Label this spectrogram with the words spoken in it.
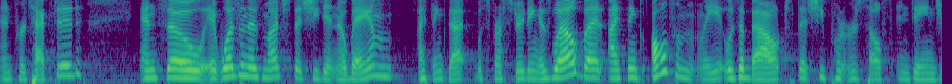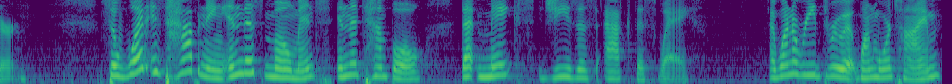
and protected. And so, it wasn't as much that she didn't obey him. I think that was frustrating as well, but I think ultimately it was about that she put herself in danger. So, what is happening in this moment in the temple that makes Jesus act this way? I want to read through it one more time.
